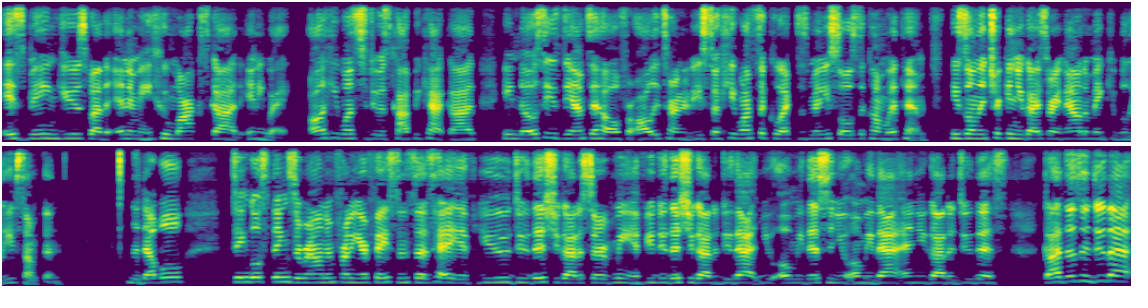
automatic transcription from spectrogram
is being used by the enemy who mocks God anyway. All he wants to do is copycat God. He knows he's damned to hell for all eternity. So he wants to collect as many souls to come with him. He's only tricking you guys right now to make you believe something. The devil dingles things around in front of your face and says, Hey, if you do this, you got to serve me. If you do this, you got to do that. And you owe me this and you owe me that. And you got to do this. God doesn't do that.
